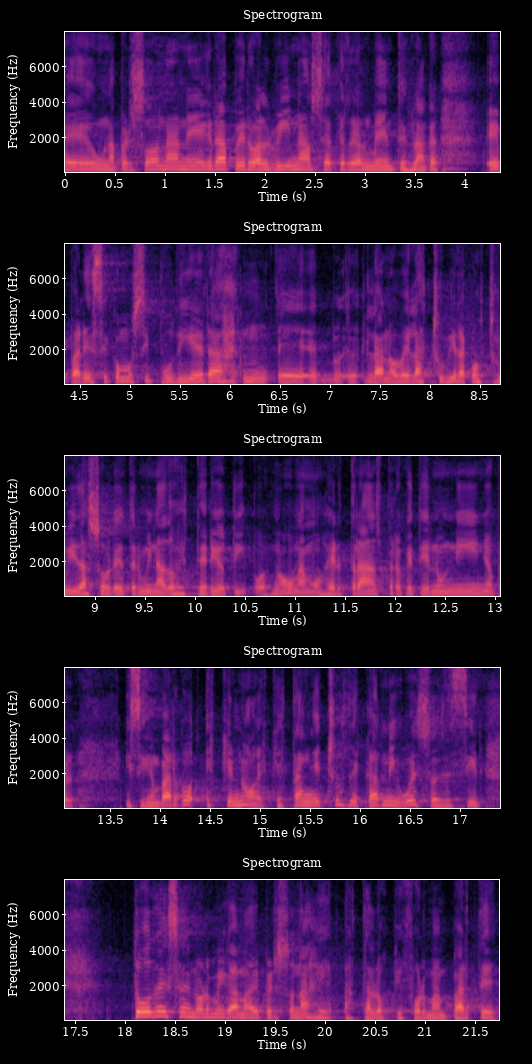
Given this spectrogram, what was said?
eh, una persona negra pero albina, o sea que realmente es blanca. Eh, parece como si pudiera, mm, eh, la novela estuviera construida sobre determinados estereotipos, ¿no? Una mujer trans pero que tiene un niño, pero... y sin embargo es que no, es que están hechos de carne y hueso, es decir, toda esa enorme gama de personajes, hasta los que forman parte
